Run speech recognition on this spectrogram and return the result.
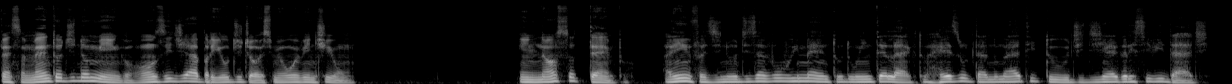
Pensamento de domingo, 11 de abril de 2021. Em nosso tempo, a ênfase no desenvolvimento do intelecto resulta numa atitude de agressividade,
